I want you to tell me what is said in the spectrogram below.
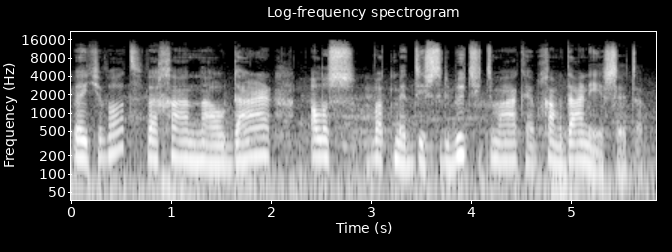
weet je wat, wij gaan nou daar alles wat met distributie te maken heeft, gaan we daar neerzetten.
